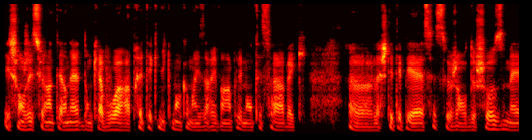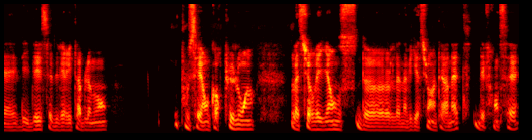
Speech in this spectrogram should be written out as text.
échangées sur Internet. Donc à voir après techniquement comment ils arrivent à implémenter ça avec euh, l'HTTPS et ce genre de choses. Mais l'idée, c'est de véritablement pousser encore plus loin la surveillance de la navigation Internet des Français.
